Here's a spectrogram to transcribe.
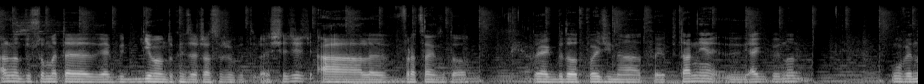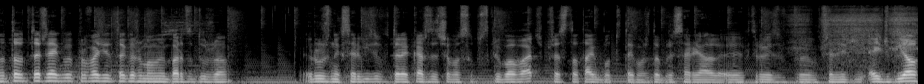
ale na dłuższą metę jakby nie mam do końca czasu, żeby tyle siedzieć, ale wracając do, do jakby do odpowiedzi na twoje pytanie, yy, jakby no mówię, no to też jakby prowadzi do tego, że mamy bardzo dużo różnych serwisów, które każdy trzeba subskrybować, przez to tak, bo tutaj masz dobry serial, yy, który jest przez HBO,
